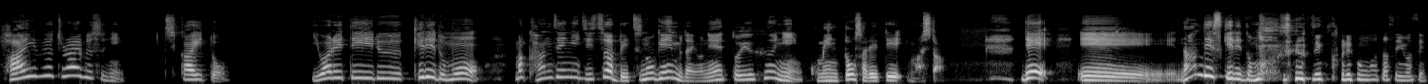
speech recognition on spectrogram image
ファイブトライブスに近いと言われているけれども、まあ、完全に実は別のゲームだよね、というふうにコメントされていました。で、えー、なんですけれども、すいません、これもまたすいません。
